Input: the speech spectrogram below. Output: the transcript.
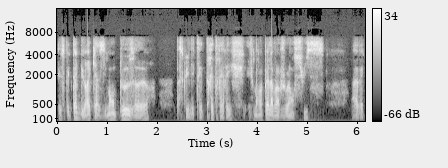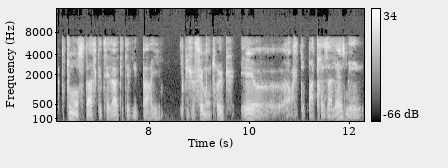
Et le spectacle durait quasiment deux heures parce qu'il était très très riche. Et je me rappelle avoir joué en Suisse avec tout mon staff qui était là, qui était venu de Paris. Et puis je fais mon truc. Et euh, alors j'étais pas très à l'aise, mais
